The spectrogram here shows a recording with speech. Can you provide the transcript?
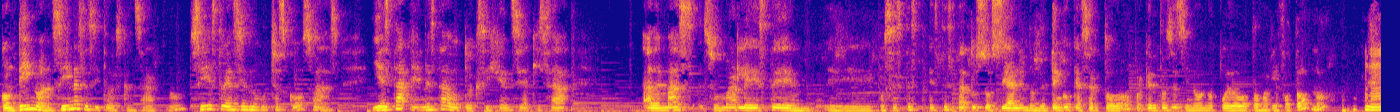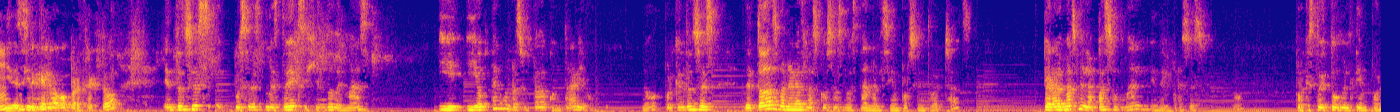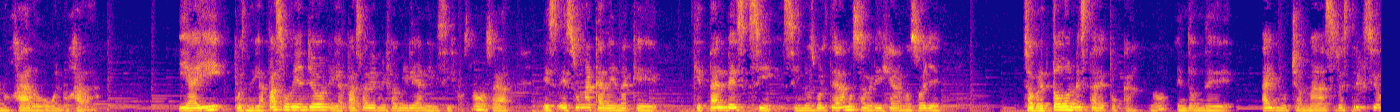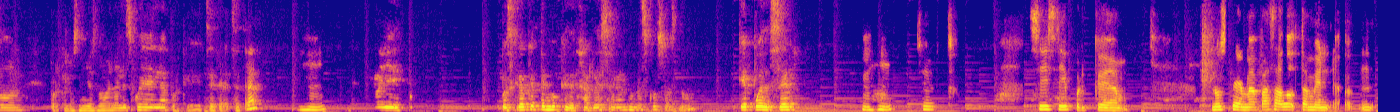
continua, sí necesito descansar, ¿no? Sí estoy haciendo muchas cosas. Y esta, en esta autoexigencia quizá, además, sumarle este, eh, pues este, este estatus social en donde tengo que hacer todo, porque entonces si no, no puedo tomarle foto, ¿no? y decir que lo hago perfecto. Entonces, pues me estoy exigiendo de más y, y obtengo el resultado contrario, ¿no? Porque entonces, de todas maneras, las cosas no están al 100% hechas pero además me la paso mal en el proceso, ¿no? Porque estoy todo el tiempo enojado o enojada. Y ahí, pues ni la paso bien yo, ni la pasa bien mi familia, ni mis hijos, ¿no? O sea, es, una cadena que, tal vez si, si nos volteáramos a ver y dijéramos, oye, sobre todo en esta época, ¿no? En donde hay mucha más restricción, porque los niños no van a la escuela, porque, etcétera, etcétera. Oye, pues creo que tengo que dejar de hacer algunas cosas, ¿no? ¿Qué puede ser? cierto. Sí, sí, porque no sé, me ha pasado también,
